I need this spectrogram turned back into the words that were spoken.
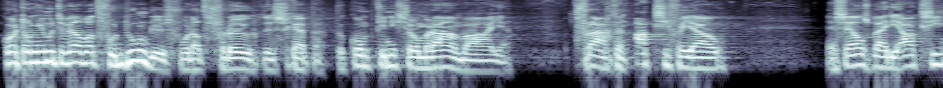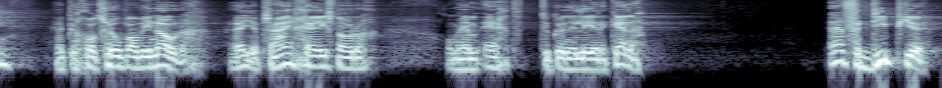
Kortom, je moet er wel wat voor doen dus, voor dat vreugde scheppen. Dat komt je niet zomaar aanwaaien. Het vraagt een actie van jou. En zelfs bij die actie heb je Gods hulp alweer nodig. Je hebt zijn geest nodig om hem echt te kunnen leren kennen. Verdiep je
